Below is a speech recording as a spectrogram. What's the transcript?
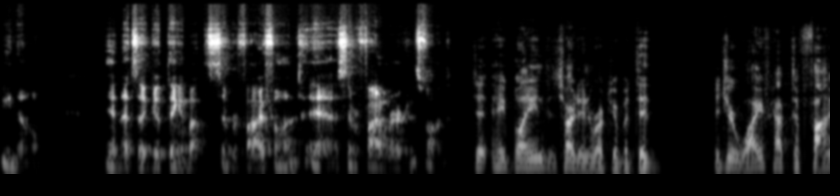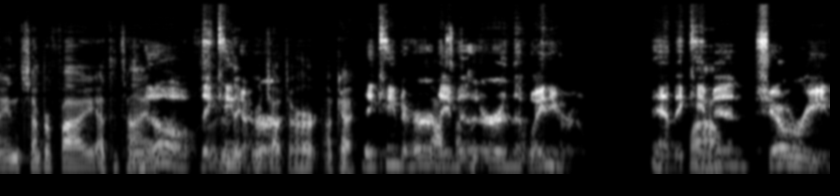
you know. And that's a good thing about the Semper Fi Fund, uh, Semper Fi Americans Fund. Did, hey Blaine, sorry to interrupt you, but did did your wife have to find Semper Fi at the time? No, they Or did came they to reach her. out to her. Okay. They came to her. Awesome. They visited her in the waiting room, and they came Wow. in. Cheryl Reed,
